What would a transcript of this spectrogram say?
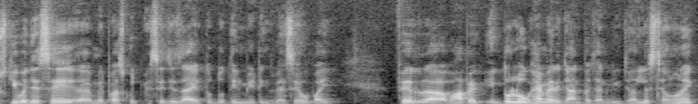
उसकी वजह से मेरे पास कुछ मैसेजेस आए तो दो तीन मीटिंग्स वैसे हो पाई फिर वहाँ पे एक दो लोग हैं मेरे जान पहचान के जर्नलिस्ट हैं उन्होंने एक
